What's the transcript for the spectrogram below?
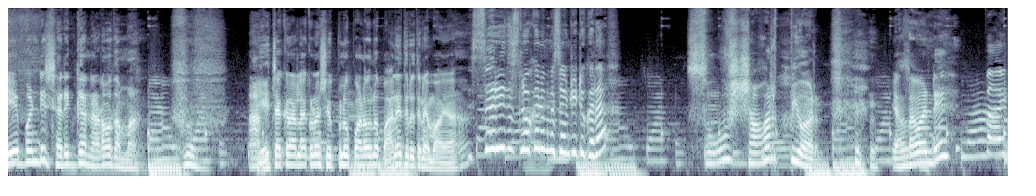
ఏ బండి సరిగ్గా నడవదమ్మా. ఏ చక్రాలు లేకుండా షిప్పులు పడవలు బాగానే తిరుగుతున్నాయి మావయ్య. సార్ ఇది శ్లోక నెంబర్ సెవెంటీ టూ కదా? సో షార్ప్ ప్యూర్ వెళ్దామండి. బాయ్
